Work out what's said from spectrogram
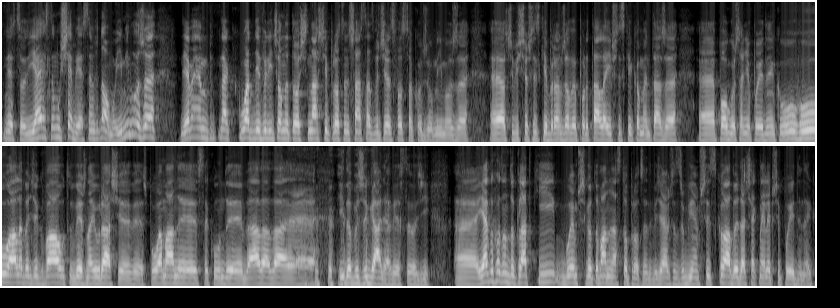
wiesz co, ja jestem u siebie, jestem w domu. I mimo, że ja miałem tak ładnie wyliczone to 18% szans na zwycięstwo Sokoju, mimo że e, oczywiście wszystkie branżowe portale i wszystkie komentarze e, po ogłoszeniu pojedynku, uhu, ale będzie gwałt, wiesz, na Jurasie, wiesz, połamany w sekundy, bla, bla, bla, e, i do wyżygania, wiesz, co chodzi. E, Ja wychodząc do klatki byłem przygotowany na 100%. Wiedziałem, że zrobiłem wszystko, aby dać jak najlepszy pojedynek.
